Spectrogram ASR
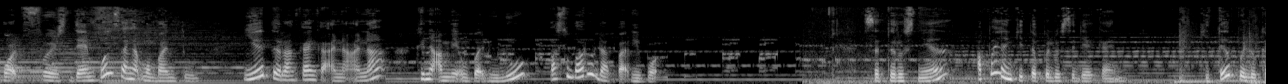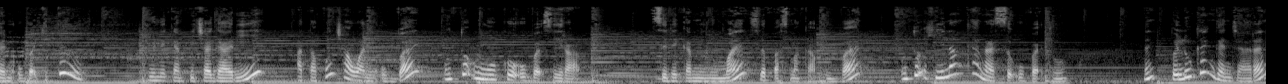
Board first then pun sangat membantu. Ia terangkan ke anak-anak kena ambil ubat dulu, lepas tu baru dapat reward. Seterusnya, apa yang kita perlu sediakan? Kita perlukan ubat kita. Gunakan picagari ataupun cawan ubat untuk mengukur ubat sirap. Sediakan minuman selepas makan ubat untuk hilangkan rasa ubat tu. Dan perlukan ganjaran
